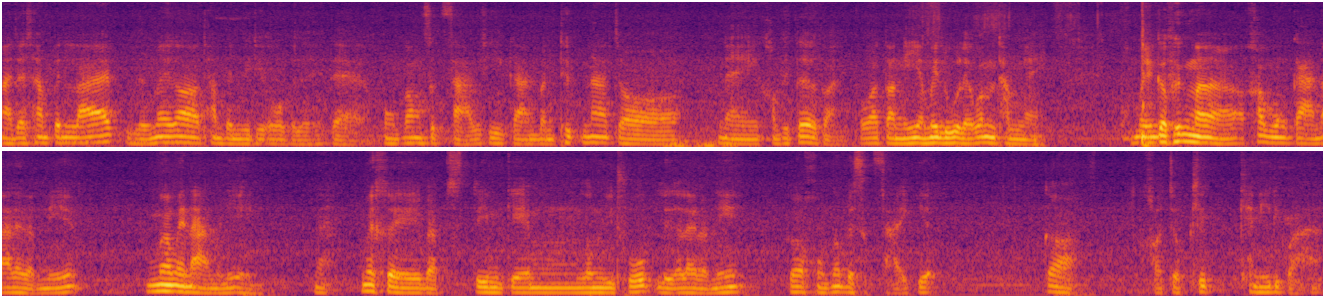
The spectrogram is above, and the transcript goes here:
อาจจะทำเป็นไลฟ์หรือไม่ก็ทำเป็นวิดีโอไปเลย แต่คงต้องศึกษาวิธีการบันทึกหน้าจอในคอมพิวเตอร์ก่อน เพราะว่าตอนนี้ยังไม่รู้เลยว่ามันทำไง ผมเองก็เพิ่งมาเข้าวงการอะไรแบบนี้ เมื่อไม่นานมานี้เองนะไม่เคยแบบสตรีมเกมลง YouTube หรืออะไรแบบนี้ ก็คงต้องไปศึกษาอีกเยอะ ก็ขอจบคลิปแค่นี้ดีกว่าฮะ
